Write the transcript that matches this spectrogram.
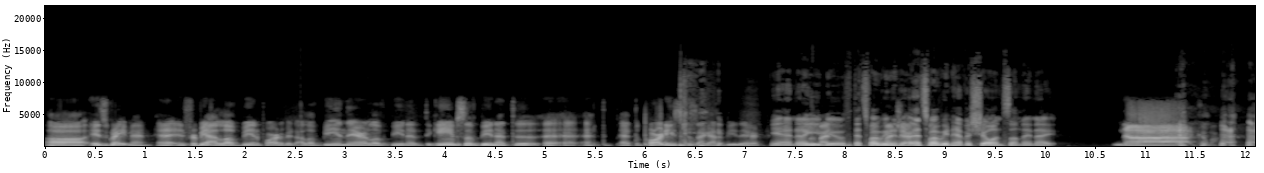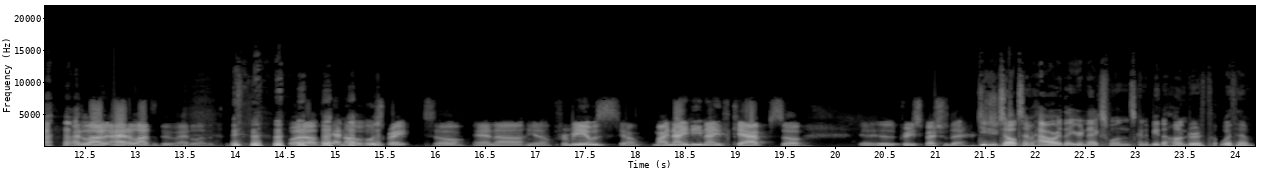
Uh, it's great, man. And, and, for me, I love being a part of it. I love being there. I love being at the games. I love being at the uh, at the, at the parties because I got to be there. yeah, I know you my, do. That's why we didn't, that's why we didn't have a show on Sunday night. Nah, come on. I had a lot. I had a lot to do. I had a lot to do. But, uh, but yeah, no, it was great. So, and uh, you know, for me, it was you know my 99th cap. So it, was a pretty special day. Did you tell Tim Howard that your next one's going to be the hundredth with him?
